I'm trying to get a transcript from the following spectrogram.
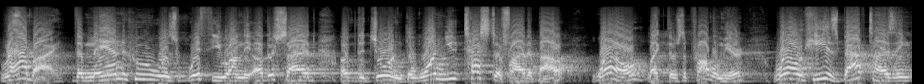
Rabbi, the man who was with you on the other side of the Jordan, the one you testified about, well, like there's a problem here, well, he is baptizing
